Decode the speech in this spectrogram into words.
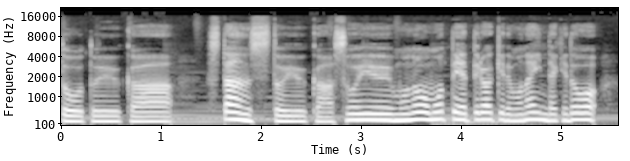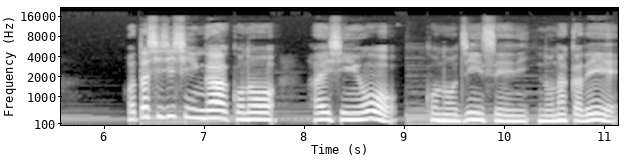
トーというかスタンスというかそういうものを持ってやってるわけでもないんだけど私自身がこの配信をこの人生の中で、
